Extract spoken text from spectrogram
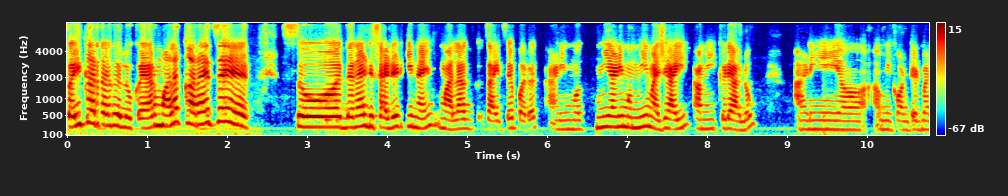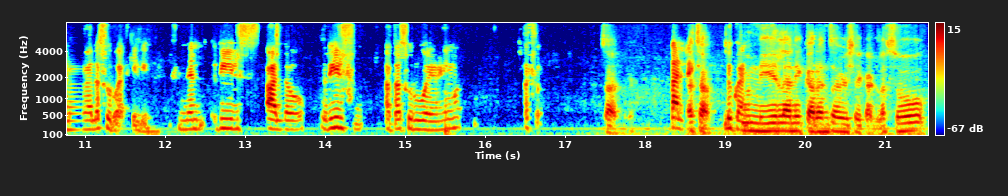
सही करतात हे लोक. यार मला करायचंय. सो देन आय डिसाइडेड की नाही मला जायचंय परत. आणि मग मी आणि मम्मी माझी आई आम्ही इकडे आलो आणि आम्ही कॉन्टेंट बनवायला सुरुवात केली. रील्स आलं रील्स आता सुरू आहे आणि मग असं. अच्छा तू नील आणि करणचा विषय काढला. सो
